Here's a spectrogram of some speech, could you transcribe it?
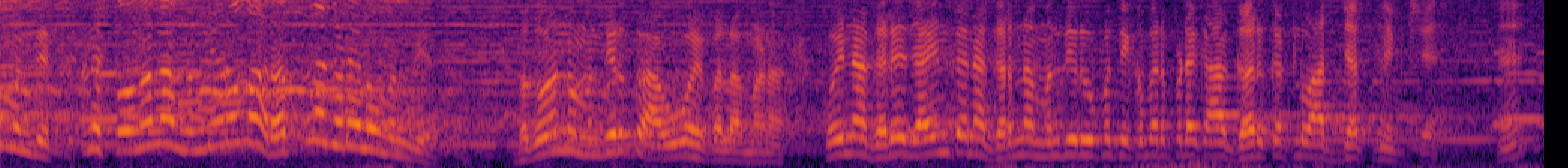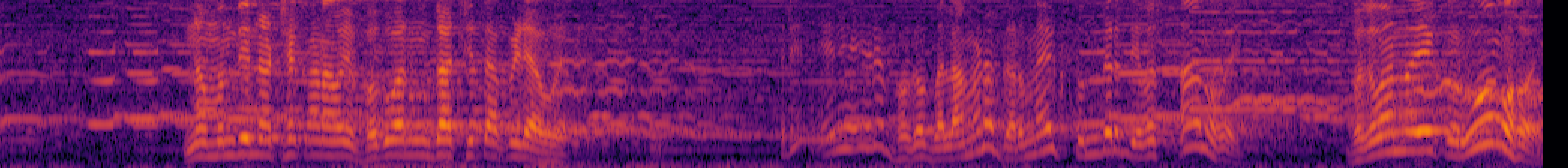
સોનાનું મંદિર અને સોનાના મંદિરોમાં રત્ન જડેલું મંદિર. ભગવાનનું મંદિર તો આવું હોય ભલા કોઈના ઘરે જાય ને તો એના ઘરના મંદિર ઉપરથી ખબર પડે કે આ ઘર કેટલું આધ્યાત્મિક છે. હે? ન મંદિરના ઠેકાણા હોય, ભગવાન ઊંધા છીતા પીડ્યા હોય. અરે અરે, ભગ, ભલામણા, ઘરમાં એક સુંદર દેવસ્થાન હોય. ભગવાનનો એક રૂમ હોય.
